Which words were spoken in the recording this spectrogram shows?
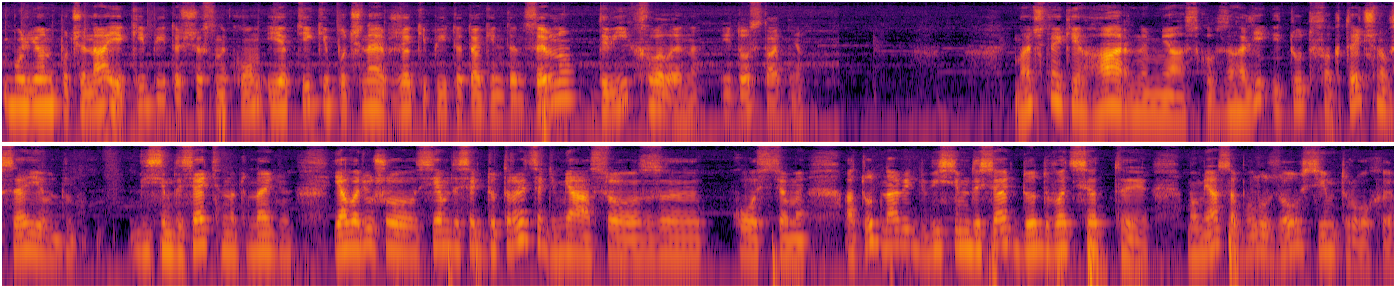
Бульйон починає кипіти з чесником, і як тільки почне вже кипіти так інтенсивно, 2 хвилини і достатньо. Бачите, яке гарне м'яско. Взагалі, і тут фактично все є. Ну, 80, ну навіть я варю, що 70 до 30 м'ясо з костями, а тут навіть 80 до 20, бо м'яса було зовсім трохи.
